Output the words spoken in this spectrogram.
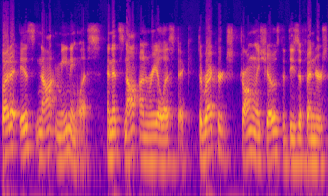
but it is not meaningless and it's not unrealistic. The record strongly shows that these offenders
